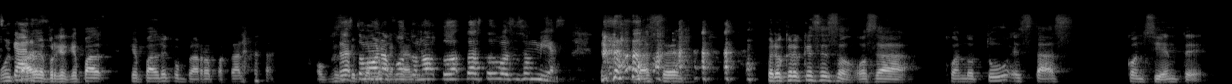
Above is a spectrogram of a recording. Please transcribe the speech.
Muy padre, porque qué padre, qué padre comprar ropa cara. o cosas toma una foto, ¿no? Todas, todas tus bolsas son mías. Ya sé. Pero creo que es eso. O sea, cuando tú estás consciente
